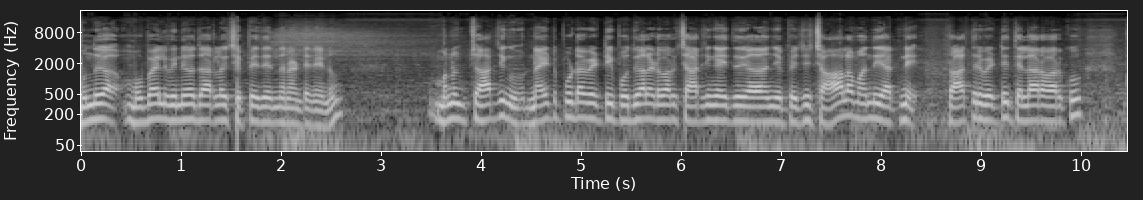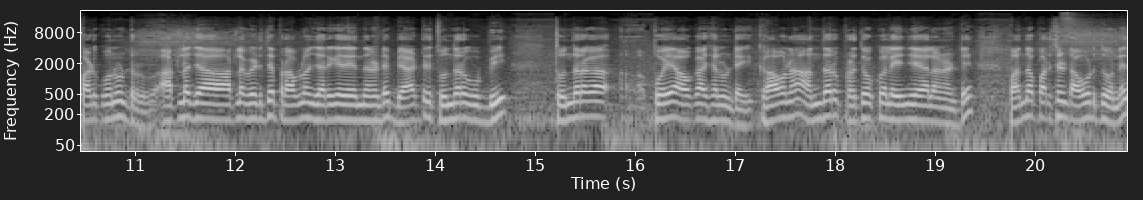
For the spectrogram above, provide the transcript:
ముందుగా మొబైల్ వినియోగదారులకు చెప్పేది ఏంటంటే నేను మనం ఛార్జింగ్ నైట్ పూట పెట్టి పొద్దుగాలటి వరకు ఛార్జింగ్ అవుతుంది కదా అని చెప్పేసి చాలామంది అట్నే రాత్రి పెట్టి తెల్లారి వరకు పడుకొని ఉంటారు. అట్లా జా అట్లా పెడితే ప్రాబ్లం జరిగేది ఏంటంటే బ్యాటరీ తొందరగా ఉబ్బి తొందరగా పోయే అవకాశాలు ఉంటాయి. కావున అందరూ ప్రతి ఒక్కరు ఏం చేయాలనంటే వంద పర్సెంట్ అవుట్తోనే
